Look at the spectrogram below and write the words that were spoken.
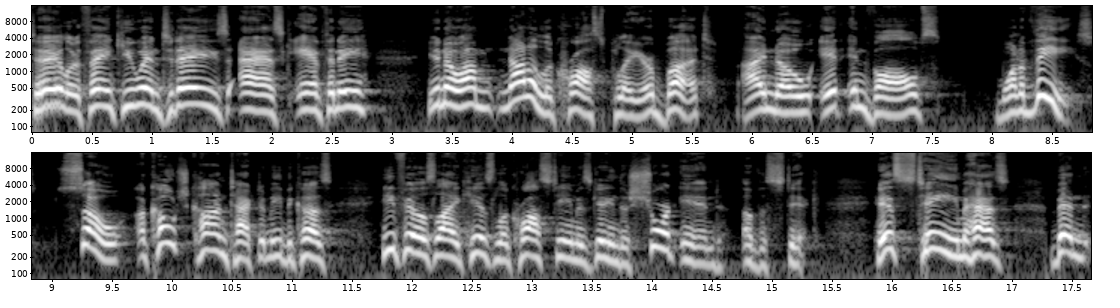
Taylor, thank you. In today's Ask Anthony, you know, I'm not a lacrosse player, but I know it involves one of these. So a coach contacted me because he feels like his lacrosse team is getting the short end of the stick. His team has been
